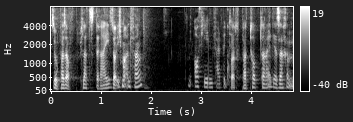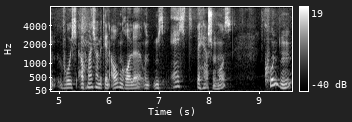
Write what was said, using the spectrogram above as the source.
So, pass auf, Platz 3. Soll ich mal anfangen? Auf jeden Fall bitte. Gott, paar Top 3 der Sachen, wo ich auch manchmal mit den Augen rolle und mich echt beherrschen muss. Kunden,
